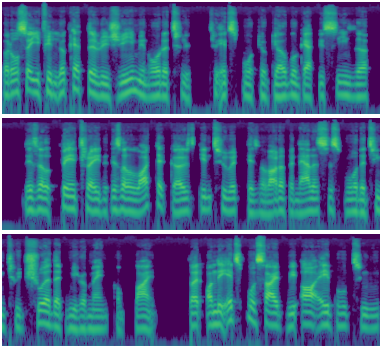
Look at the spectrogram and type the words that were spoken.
But also, if you look at the regime in order to, to export your GlobalGAP, you see the there's a fair trade. There's a lot that goes into it. There's a lot of analysis, auditing to ensure that we remain compliant. But on the export side, we are able to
